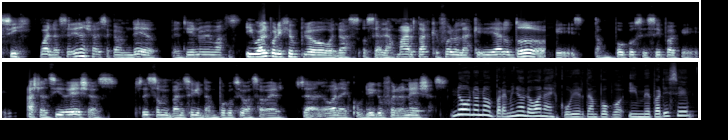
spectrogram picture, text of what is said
sí. Bueno, Serena ya le sacaron un dedo, pero tiene nueve más. Igual, por ejemplo, las, o sea, las Martas, que fueron las que idearon todo, que tampoco se sepa que hayan sido ellas. Eso me parece que tampoco se va a saber. O sea, lo van a descubrir que fueron ellas. No, no, no, para mí no lo van a descubrir tampoco. Y me parece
